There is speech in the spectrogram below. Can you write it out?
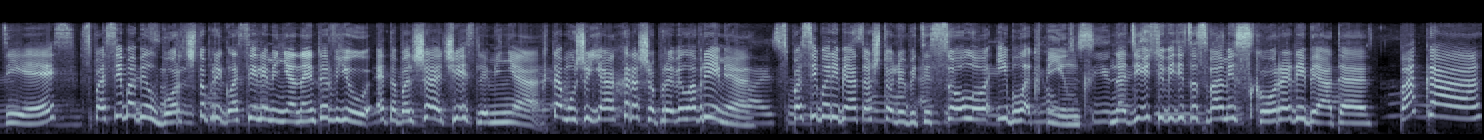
здесь. Спасибо, Билборд, что пригласили меня на интервью. Это большая честь для меня. К тому же я хорошо провела время. Спасибо, ребята, что любите Соло и Blackpink. Надеюсь увидеться с вами скоро, ребята. Пока!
